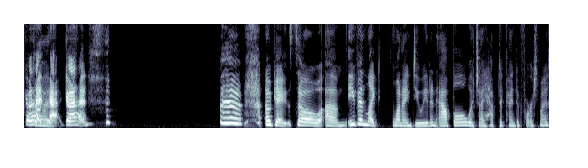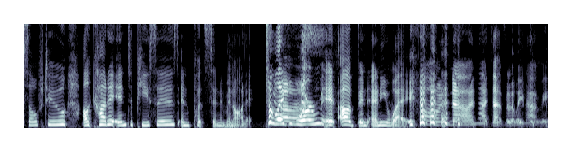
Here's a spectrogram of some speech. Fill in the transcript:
go ahead, go ahead. Kat. Go ahead. okay, so um, even like when I do eat an apple, which I have to kind of force myself to, I'll cut it into pieces and put cinnamon on it to like warm it up in any way. oh no, not definitely not me.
